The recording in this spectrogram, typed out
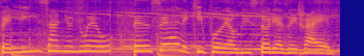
Feliz año nuevo, te desea el equipo de Audihistorias de Israel.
